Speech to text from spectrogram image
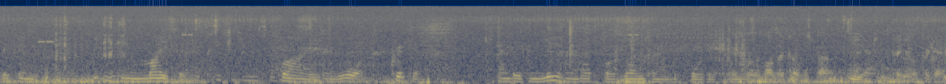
They can be eating mice, fly, walk, crickets. And they can live on that for a long time before they come Before out the mother comes back Yeah. to pick up again.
